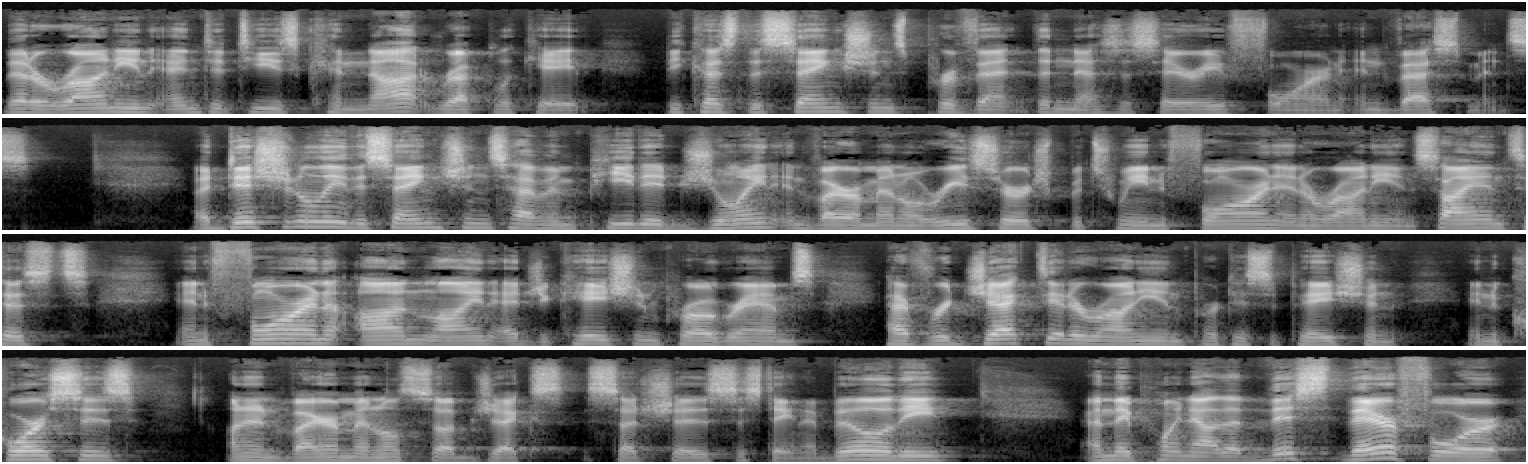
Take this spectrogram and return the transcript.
that Iranian entities cannot replicate because the sanctions prevent the necessary foreign investments. Additionally, the sanctions have impeded joint environmental research between foreign and Iranian scientists, and foreign online education programs have rejected Iranian participation in courses on environmental subjects such as sustainability. And they point out that this, therefore,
